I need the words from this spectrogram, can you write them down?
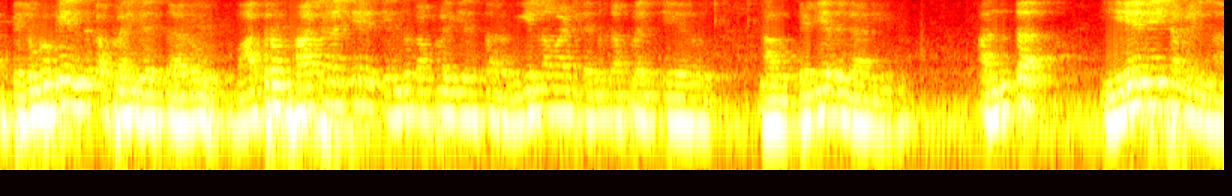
ఆ తెలుగుకే ఎందుకు అప్లై చేస్తారు? మాతృభాషలకే ఎందుకు అప్లై చేస్తారు? మిగిలిన వాటికి ఎందుకు అప్లై చేయరు? నాకు తెలియదు కానీ అంత ఏ దేశం వెళ్ళినా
